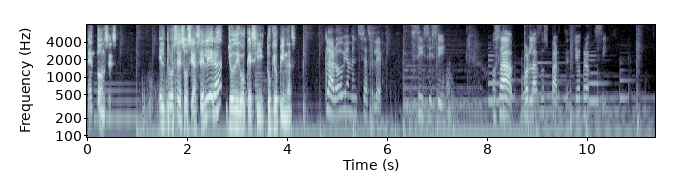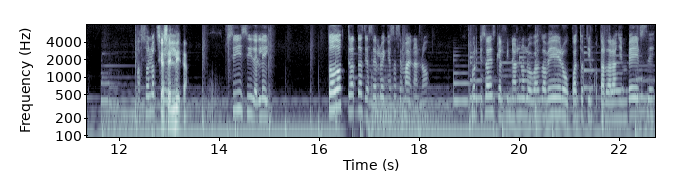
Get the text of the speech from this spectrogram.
Entonces, ¿el proceso se acelera? Yo digo que sí. ¿Tú qué opinas? Claro, obviamente se acelera. Sí, sí, sí. O sea, por las dos partes. Yo creo que sí. O solo Se que- acelera. Sí, sí, de ley. Todo tratas de hacerlo en esa semana, ¿no? Porque sabes que al final no lo vas a ver o cuánto tiempo tardarán en verse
